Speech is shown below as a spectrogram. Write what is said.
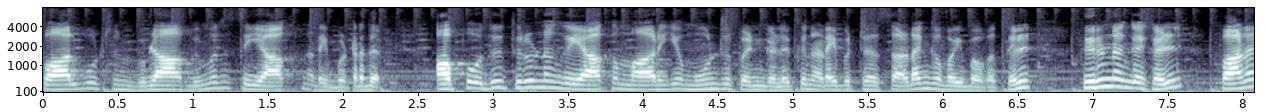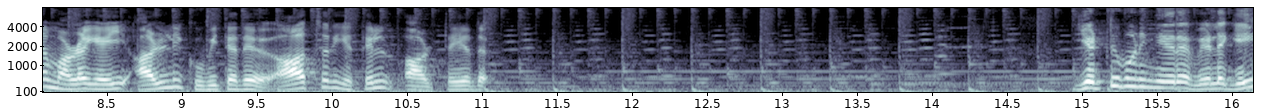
பால்வூற்றும் விழா விமரிசையாக நடைபெற்றது. அப்போது திருநங்கையாக மாறிய மூன்று பெண்களுக்கு நடைபெற்ற சடங்கு வைபவத்தில் திருநங்கைகள் பணமழையை அள்ளி குவித்தது ஆச்சரியத்தில் ஆழ்த்தியது. எட்டு மணி நேர வேலையை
